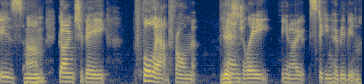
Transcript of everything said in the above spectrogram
is um, Mm-hmm. going to be fallout from Yes. Anjali, you know, sticking her bib in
